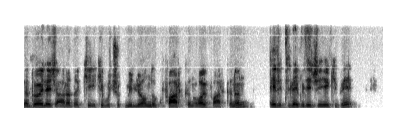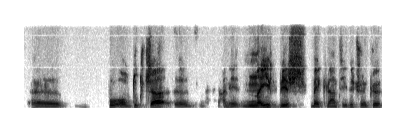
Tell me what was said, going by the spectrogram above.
ve böylece aradaki iki buçuk milyonluk farkın, oy farkının eritilebileceği gibi e, bu oldukça e, hani naif bir beklentiydi. Çünkü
